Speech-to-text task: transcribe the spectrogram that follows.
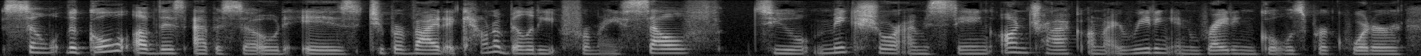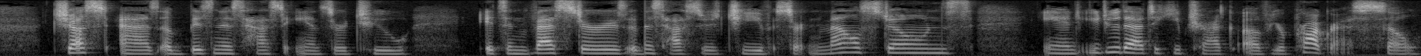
So, the goal of this episode is to provide accountability for myself to make sure I'm staying on track on my reading and writing goals per quarter, just as a business has to answer to its investors. A business has to achieve certain milestones, and you do that to keep track of your progress. So,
